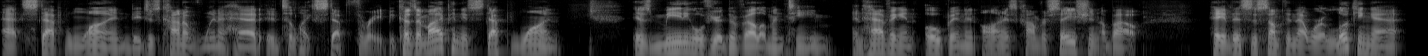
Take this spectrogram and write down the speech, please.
at step one, they just kind of went ahead into like step three. Because, in my opinion, step one is meeting with your development team and having an open and honest conversation about, hey, this is something that we're looking at.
